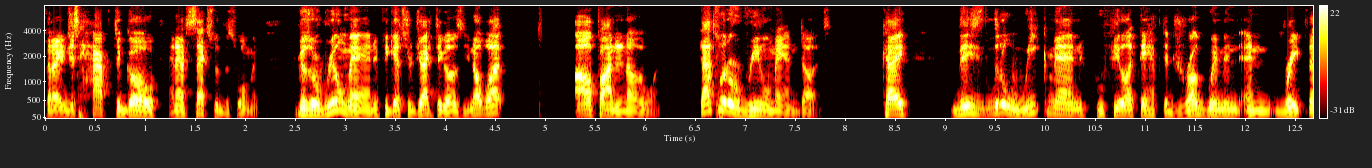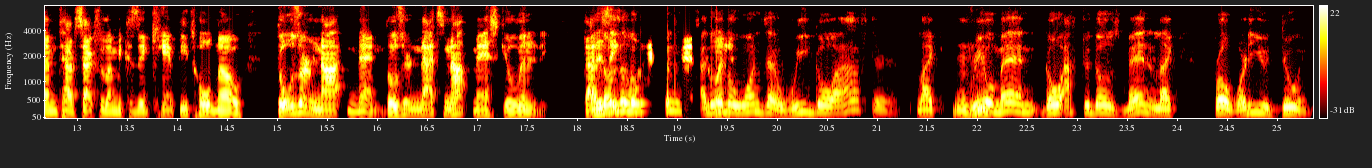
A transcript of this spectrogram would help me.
that I just have to go and have sex with this woman. Because a real man, if he gets rejected, goes, you know what? I'll find another one. That's what a real man does. Okay these little weak men who feel like they have to drug women and rape them to have sex with them because they can't be told no. Those are not men. Those are that's not masculinity. That and is those, a are the lack of ones, and those are the ones that we go after. Like Mhm. real men go after those men. Like, bro, what are you doing?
